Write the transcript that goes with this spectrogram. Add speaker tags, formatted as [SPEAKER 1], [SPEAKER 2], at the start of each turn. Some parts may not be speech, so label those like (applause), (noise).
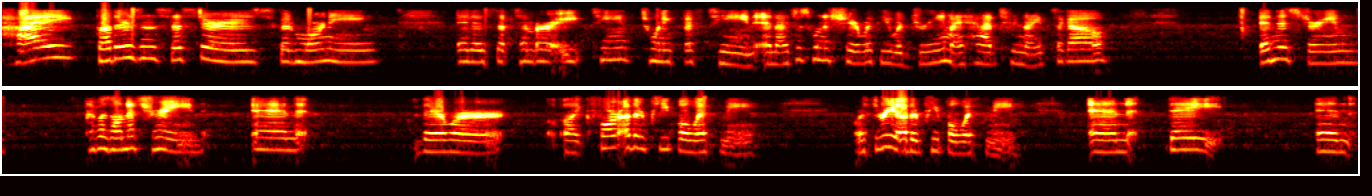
[SPEAKER 1] Hi, brothers and sisters. Good morning. It is September 18th, 2015, and I just want to share with you a dream I had two nights ago. In this dream, I was on a train, and there were like four other people with me, or three other people with me, and they, and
